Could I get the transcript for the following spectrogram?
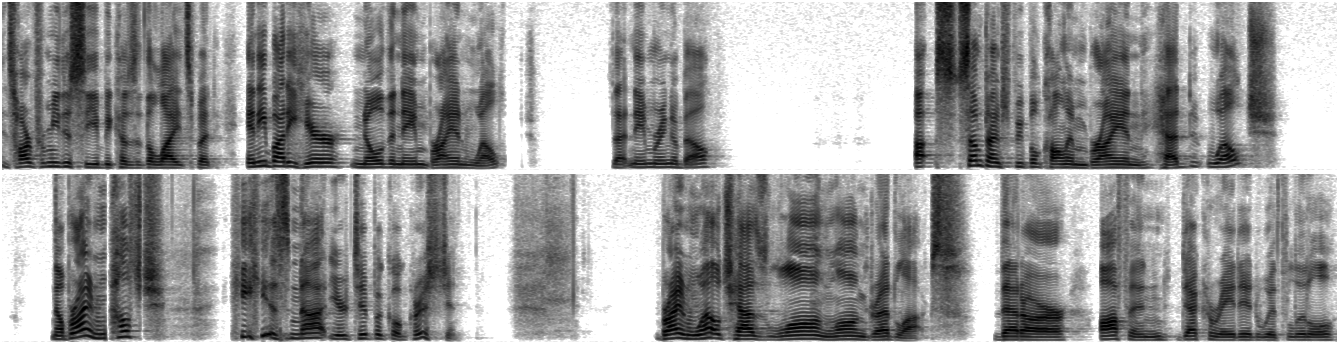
it's hard for me to see because of the lights, but anybody here know the name Brian Welch? Does that name ring a bell? Uh, sometimes people call him Brian Head Welch. Now, Brian Welch, he is not your typical Christian. Brian Welch has long, long dreadlocks that are often decorated with little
